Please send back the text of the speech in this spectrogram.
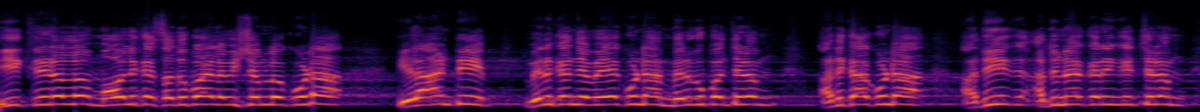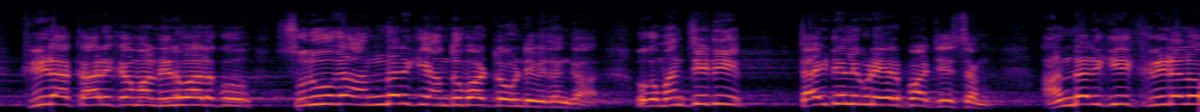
ఈ క్రీడల్లో మౌలిక సదుపాయాల విషయంలో కూడా ఇలాంటి వెనుకంజ వేయకుండా మెరుగుపరచడం అది కాకుండా అధి అధునాకరించడం క్రీడా కార్యక్రమాల నిర్వహణకు సులువుగా అందరికీ అందుబాటులో ఉండే విధంగా. ఒక మంచిటి టైటిల్ని కూడా ఏర్పాటు చేశాం. అందరికీ క్రీడలు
